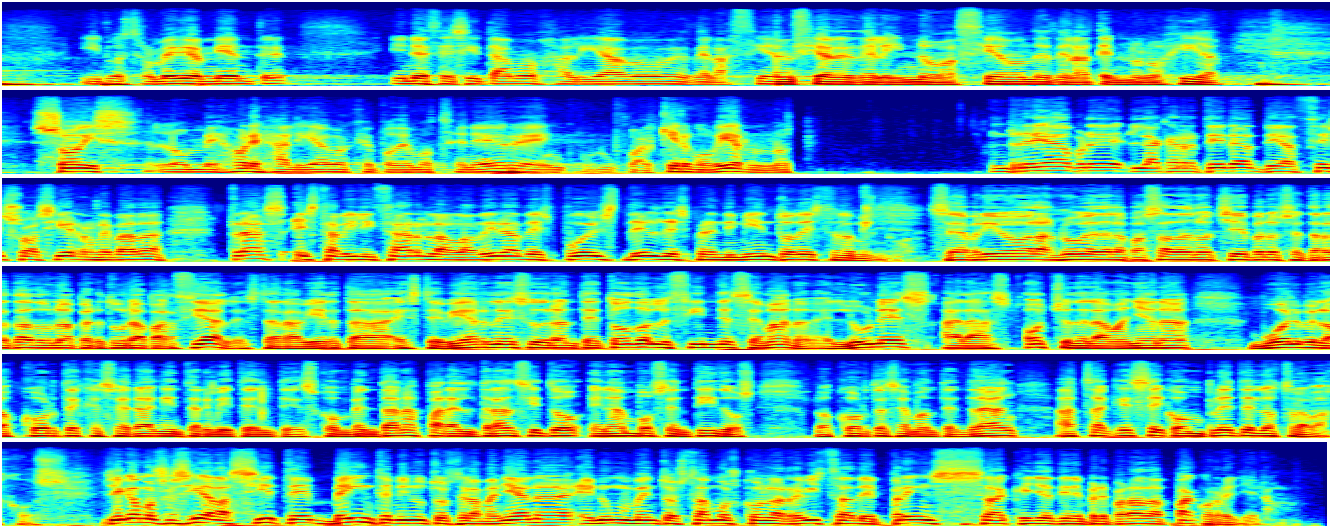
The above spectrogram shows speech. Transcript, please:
y nuestro medio ambiente y necesitamos aliados desde la ciencia, desde la innovación, desde la tecnología. Sois los mejores aliados que podemos tener en cualquier gobierno. Reabre la carretera de acceso a Sierra Nevada tras estabilizar la ladera después del desprendimiento de este domingo. Se abrió a las 9 de la pasada noche, pero se trata de una apertura parcial. Estará abierta este viernes y durante todo el fin de semana. El lunes a las 8 de la mañana vuelven los cortes que serán intermitentes, con ventanas para el tránsito en ambos sentidos. Los cortes se mantendrán hasta que se completen los trabajos. Llegamos así a las 7, 20 minutos de la mañana. En un momento estamos con la revista de prensa que ya tiene preparada Paco Reyero.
